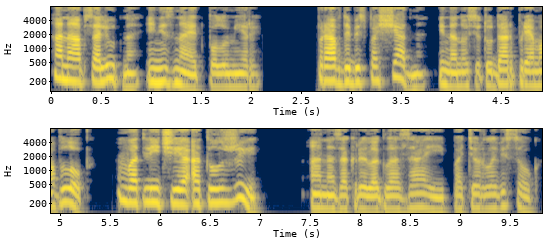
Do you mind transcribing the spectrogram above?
Она абсолютно и не знает полумеры. Правда беспощадна и наносит удар прямо в лоб, в отличие от лжи. Она закрыла глаза и потерла висок,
